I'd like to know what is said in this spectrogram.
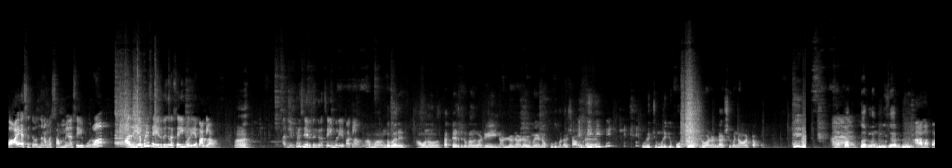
பாயாசத்தை வந்து நம்ம செம்மையா செய்ய போறோம். அது எப்படி செய்யறதுங்கிற செய்முறையை பார்க்கலாம். ஆ? அது எப்படி செய்யறதுங்கிற செய்முறையை பார்க்கலாம். ஆமா அங்க பாரு. அவனும் தட்டை எடுத்துட்டு உட்காந்து டேய் நல்ல நாளுமே என்ன குடுக்கடா சாப்பிட. குளிச்சு முழிக்கு பொட்டு வச்சிருவான் நல்லா சிவன் ஆட்டம் அப்பா குக்கர்லாம் முழுசா இருக்கு? ஆமாப்பா.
